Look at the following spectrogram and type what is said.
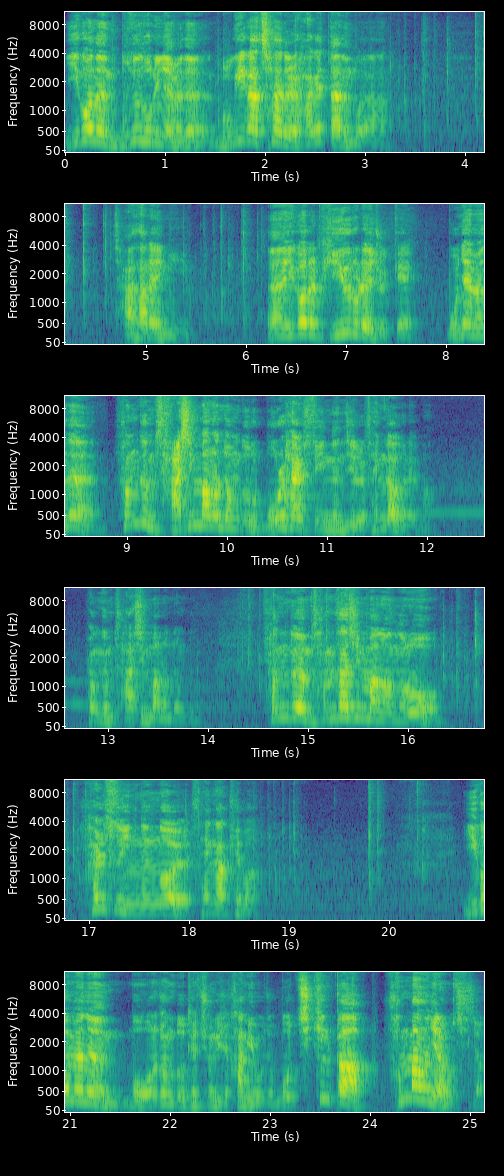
이거는 무슨 소리냐면은 무기가차를 하겠다는 거야. 자살행위. 어, 이거를 비유를 해줄게. 뭐냐면은 현금 40만 원 정도로 뭘 할 수 있는지를 생각을 해봐. 현금 40만 원 정도. 현금 3, 40만 원으로 할 수 있는 걸 생각해봐. 이거면은 뭐 어느 정도 대충 이제 감이 오죠. 뭐 치킨값 3만 원이라고 치자.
